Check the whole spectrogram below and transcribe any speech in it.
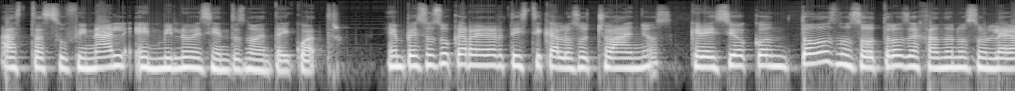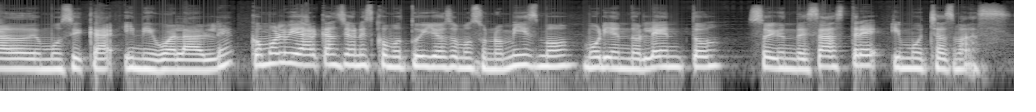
hasta su final en 1994. Empezó su carrera artística a los ocho años, creció con todos nosotros dejándonos un legado de música inigualable. ¿Cómo olvidar canciones como Tú y yo somos uno mismo, Muriendo lento, Soy un desastre y muchas más?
